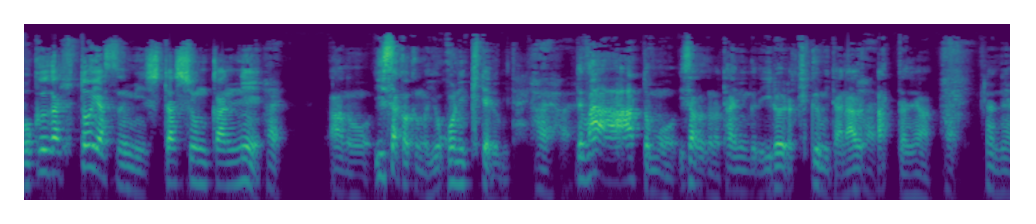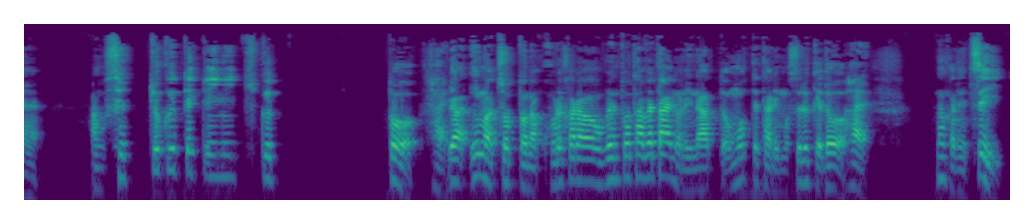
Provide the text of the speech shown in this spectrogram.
僕が一休みした瞬間に、はいあの、伊坂くんが横に来てるみたいはいはい。な。で、わーっともう、伊坂くんのタイミングでいろいろ聞くみたいなのあ,、はいあったじゃん。はいだね、あの、積極的に聞くと、はいい。や、今ちょっとな、これからお弁当食べたいのになって思ってたりもするけど、はい。なんかね、つい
